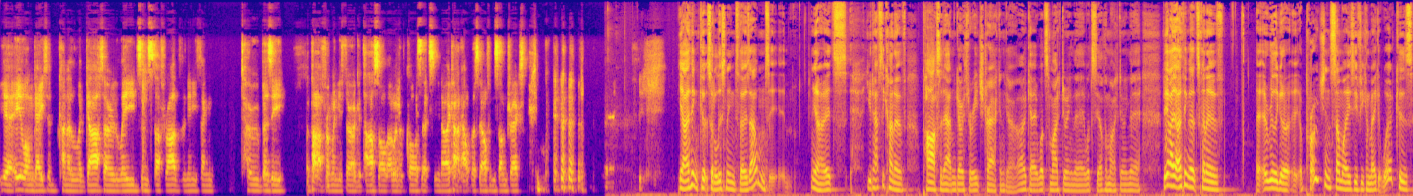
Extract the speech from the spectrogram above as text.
yeah, elongated kind of legato leads and stuff, rather than anything too busy. Apart from when you throw a guitar solo, and of course that's you know I can't help myself in some tracks. yeah, I think sort of listening to those albums, eh, you know, it's you'd have to kind of pass it out and go through each track and go, okay, what's Mike doing there? What's the other Mike doing there? But yeah, I, I think that's kind of a really good approach in some ways if you can make it work because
